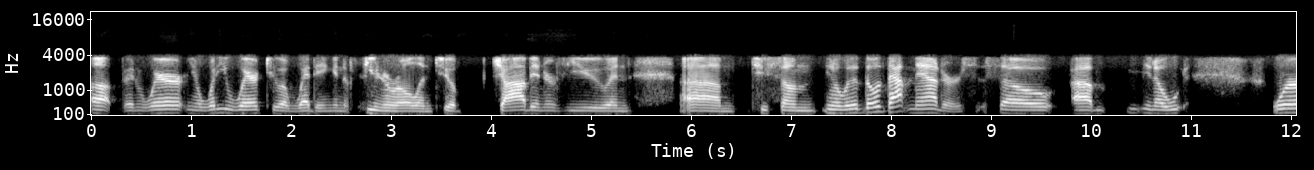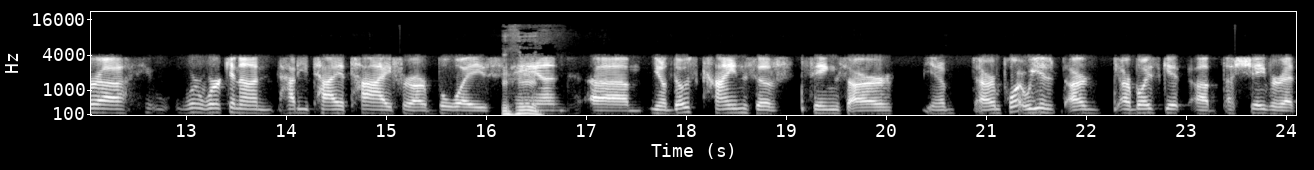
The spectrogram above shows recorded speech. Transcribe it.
up, and wear? You know, what do you wear to a wedding and a funeral and to a job interview and um, to some, you know, those that matters. So, um, you know, we're uh, we're working on how do you tie a tie for our boys, mm-hmm. and um, you know, those kinds of things are you know are important. We our our boys get a, a shaver at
